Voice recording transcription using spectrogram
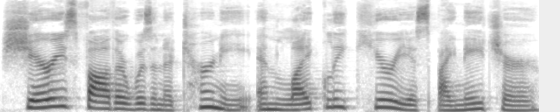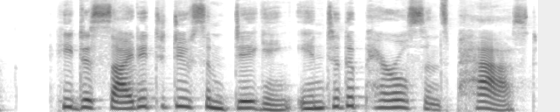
Sherry's father was an attorney and likely curious by nature. He decided to do some digging into the Perelsons' past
